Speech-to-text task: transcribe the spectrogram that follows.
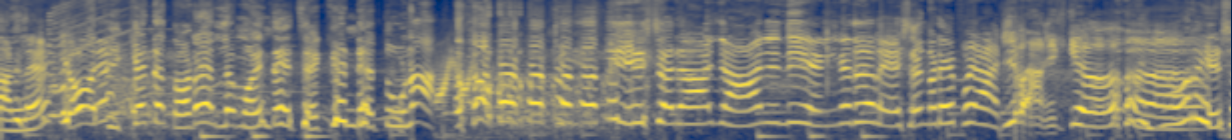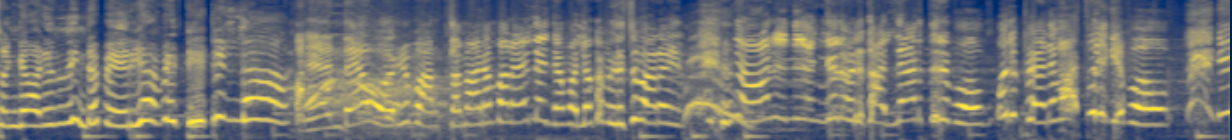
തള്ളേ? യോ ചിക്കന്റെ തൊടയല്ല മോന്റെ ചെക്കന്റെ തുണ. ഈശ്വരാ ഞാൻ ഇനി എങ്ങനെ റേഷൻ കടയിൽ പോയി അരി വാങ്ങിക്കോ? റേഷൻ കാർഡിൽ നിന്ന് നിന്റെ പേര് ഞാൻ വെട്ടിയിട്ടില്ല. എന്റെ ഒരു വർത്തമാനം പറയല്ലേ? ഞാൻ വല്ലൊക്കെ വിളിച്ചു പറയും. ഞാൻ ഇനി എങ്ങനെ ഒരു കല്യാണത്തിന് പോവും? ഒരു പെരവാസത്തിലേക്ക് പോവും? ഈ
